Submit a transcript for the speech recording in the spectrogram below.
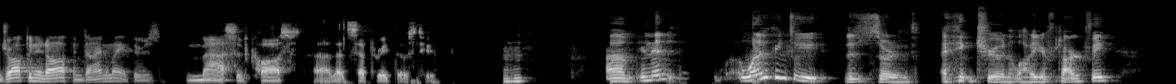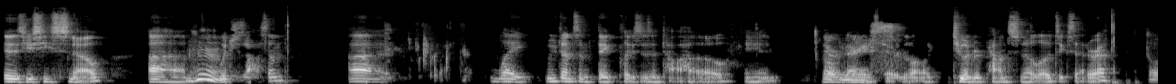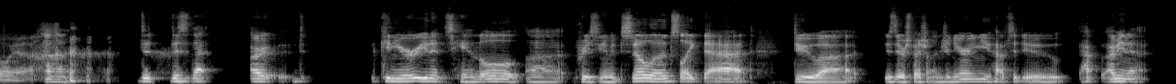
dropping it off in dynamite, there's massive costs uh, that separate those 2 mm-hmm. um, and then one of the things we that's sort of I think true in a lot of your photography is you see snow, um, mm-hmm. which is awesome. Uh, like we've done some thick places in Tahoe and they're oh, nice. little like 200 pound snow loads, etc. Oh yeah. uh, does that are can your units handle uh, pretty significant snow loads like that? Do uh, is there special engineering you have to do? I mean, uh,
